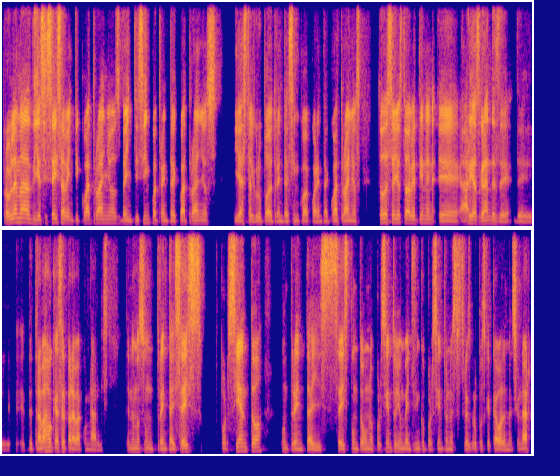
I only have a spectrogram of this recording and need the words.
problema, 16 a 24 años, 25 a 34 años y hasta el grupo de 35 a 44 años. Todos ellos todavía tienen eh, áreas grandes de, trabajo que hacer para vacunarlos. Tenemos un 36%, un 36.1% y un 25% en estos tres grupos que acabo de mencionar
